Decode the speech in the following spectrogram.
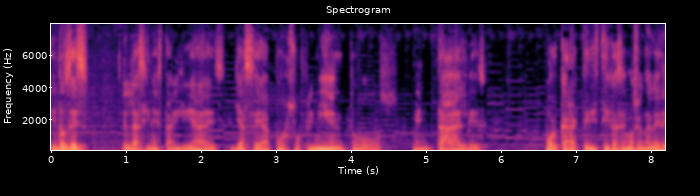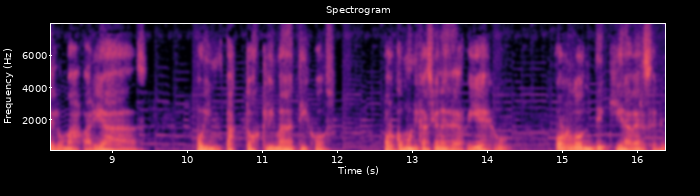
Entonces, las inestabilidades, ya sea por sufrimientos mentales, por características emocionales de lo más variadas, por impactos climáticos, por comunicaciones de riesgo, por donde quiera vérsele,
